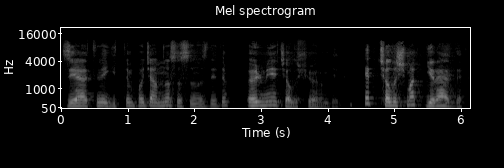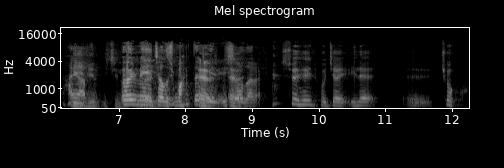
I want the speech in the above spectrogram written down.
ziyaretine gittim. Hocam nasılsınız dedim. Ölmeye çalışıyorum dedi. Hep çalışmak girerdi Hayat, fiilin içine. ölmeye Böyle. çalışmakta Evet, bir iş evet. olarak. Süheyl Hoca ile e, çok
